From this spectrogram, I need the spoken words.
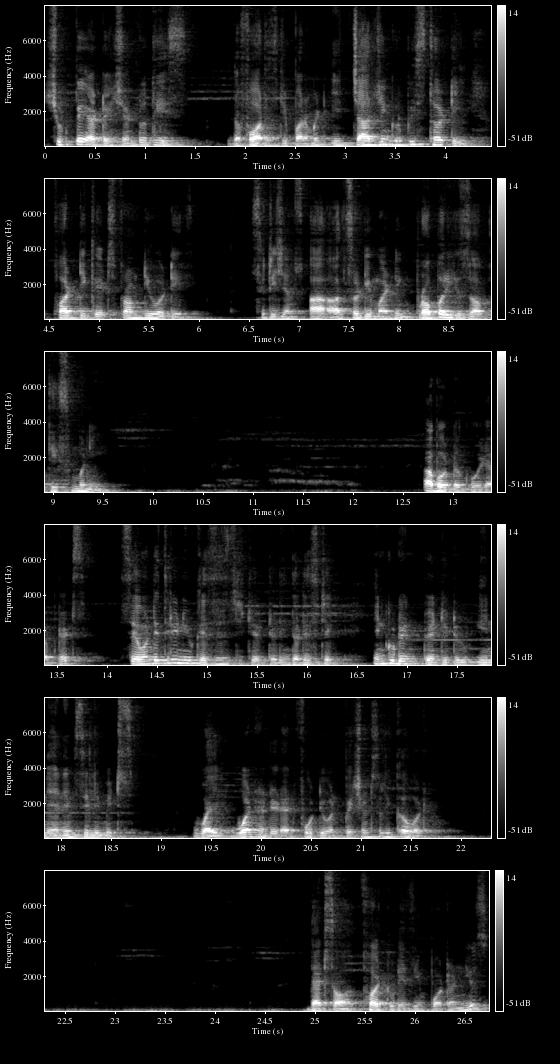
should pay attention to this. The forest department is charging rupees 30 for tickets from devotees. Citizens are also demanding proper use of this money. About the COVID updates, 73 new cases detected in the district, including 22 in NMC limits while 141 patients recovered. That's all for today's important news.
